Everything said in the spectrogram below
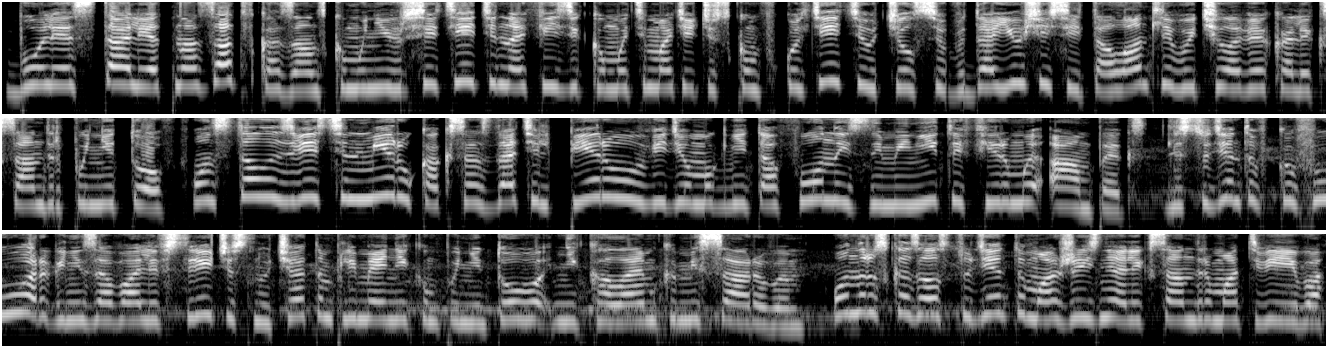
Более ста лет назад в Казанском университете на физико-математическом факультете учился выдающийся и талантливый человек Александр Понятов. Он стал известен миру как создатель первого видеомагнитофона из знаменитой фирмы «Ампекс». Для студентов КФУ организовали встречу с внучатым племянником Понятова Николаем Комиссаровым. Он рассказал студентам о жизни Александра Матвеева,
